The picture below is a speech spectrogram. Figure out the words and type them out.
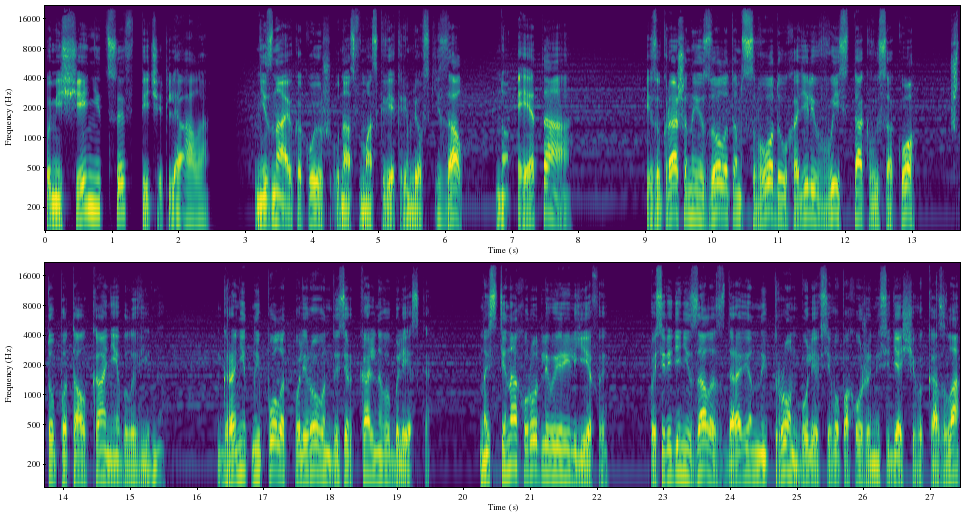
Помещенница впечатляла. Не знаю, какой уж у нас в Москве кремлевский зал, но это... Изукрашенные золотом своды уходили ввысь так высоко, что потолка не было видно. Гранитный пол отполирован до зеркального блеска. На стенах уродливые рельефы. Посередине зала здоровенный трон, более всего похожий на сидящего козла,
